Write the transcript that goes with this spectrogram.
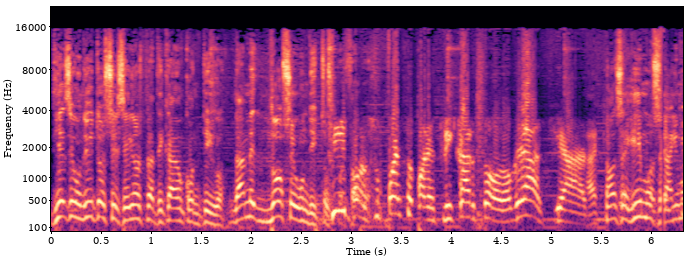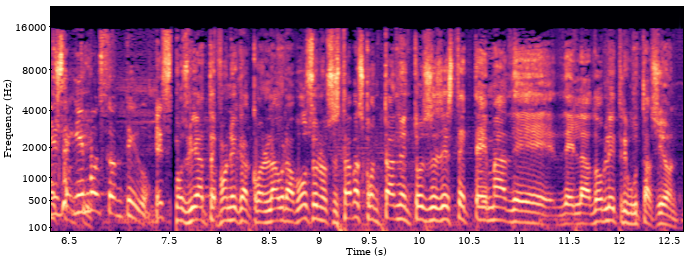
Diez segunditos y seguimos platicando contigo. Dame dos segunditos. Sí, por, supuesto, para explicar todo. Gracias. No, seguimos, seguimos. Aquí seguimos contigo. Estamos vía telefónica con Laura Bozo. Nos estabas contando entonces este tema de, de la doble tributación.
